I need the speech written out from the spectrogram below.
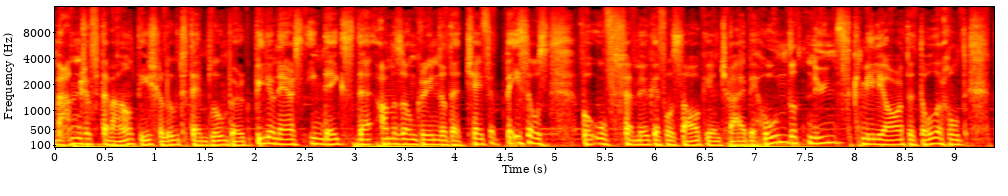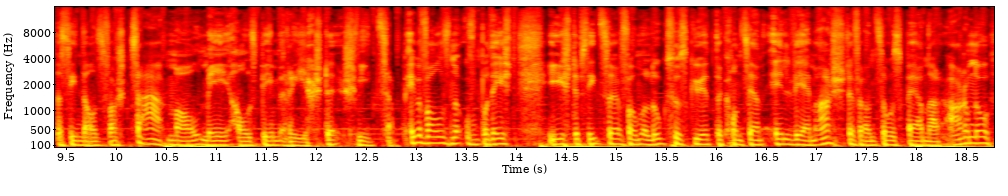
Mensch auf der Welt ist laut dem Bloomberg Billionaires Index der Amazon-Gründer Jeff Bezos, der auf Vermögen von sage und schreibe 190 Milliarden Dollar kommt. Das sind also fast zehnmal mehr als beim reichsten Schweizer. Ebenfalls noch auf dem Podest ist der Besitzer vom Luxusgüterkonzern LVMH, der Franzose Bernard Arnault.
